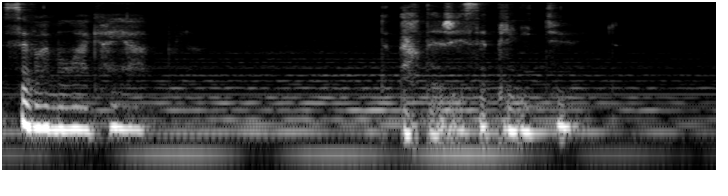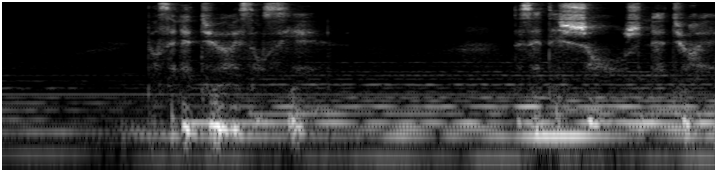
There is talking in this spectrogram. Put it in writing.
C'est vraiment agréable de partager sa plénitude dans sa nature essentielle, de cet échange naturel.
